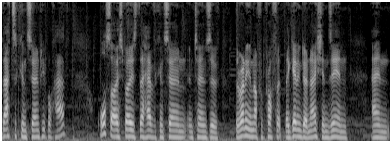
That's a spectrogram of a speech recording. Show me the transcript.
that's a concern people have. Also, I suppose they have a concern in terms of they're running a not-for-profit, they're getting donations in, and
